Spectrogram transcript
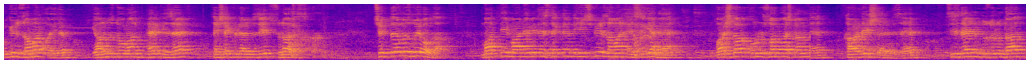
bugün zaman ayırıp yanımızda olan herkese teşekkürlerimizi sunarız. Çıktığımız bu yolda maddi manevi desteklerini hiçbir zaman esirgemeyen, başta Onursal Başkanımıza, kardeşlerimize, sizlerin huzurunda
